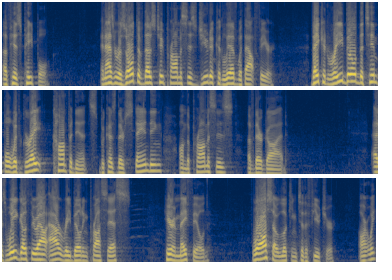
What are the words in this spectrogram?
of his people. And as a result of those two promises, Judah could live without fear. They could rebuild the temple with great confidence because they're standing on the promises of their God. As we go throughout our rebuilding process here in Mayfield, we're also looking to the future, aren't we?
